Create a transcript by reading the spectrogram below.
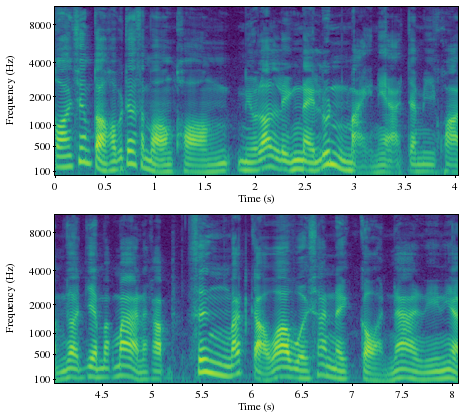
กรณ์เชื่อมต่อคอมพิวเตอร์สมองของ Neuralink ในรุ่นใหม่เนี่ยจะมีความยอดเยี่ยมมากๆนะครับ ซึ่งมัสก์กล่าวว่าเวอร์ชันในก่อนหน้านี้เนี่ย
